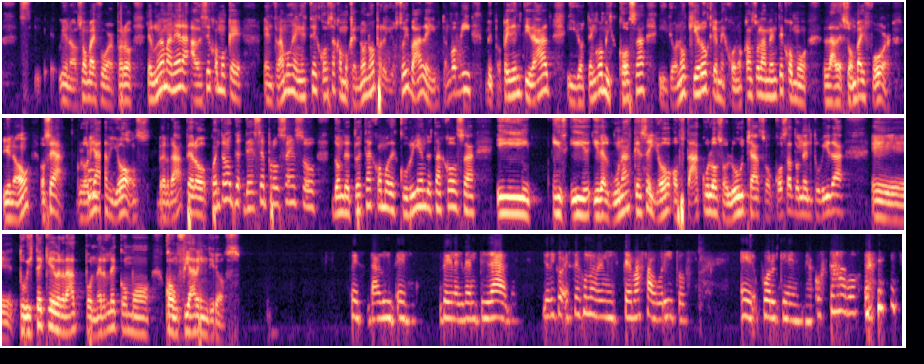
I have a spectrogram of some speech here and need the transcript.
you know, Son by Four, pero de alguna manera a veces como que entramos en esta cosa como que no, no, pero yo soy Vale, yo tengo mi, mi propia identidad y yo tengo mis cosas y yo no quiero que me conozcan solamente como la de Son by Four, you know? O sea, gloria a Dios, ¿verdad? Pero cuéntanos de, de ese proceso donde tú estás como descubriendo estas cosas y, y, y- y de algunas, qué sé yo, obstáculos o luchas o cosas donde en tu vida eh, tuviste que, ¿verdad?, ponerle como confiar en Dios. pues David, eh, de la identidad. Yo digo, ese es uno de mis temas favoritos, eh, porque me ha costado.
